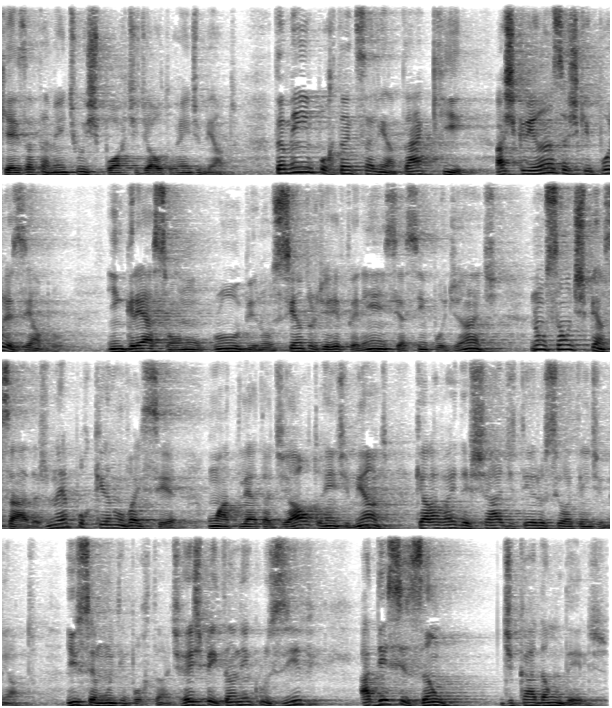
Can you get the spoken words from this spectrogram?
que é exatamente o esporte de alto rendimento. Também é importante salientar que as crianças que, por exemplo, ingressam num clube, no centro de referência, assim por diante, não são dispensadas. Não é porque não vai ser um atleta de alto rendimento que ela vai deixar de ter o seu atendimento. Isso é muito importante, respeitando inclusive a decisão de cada um deles.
